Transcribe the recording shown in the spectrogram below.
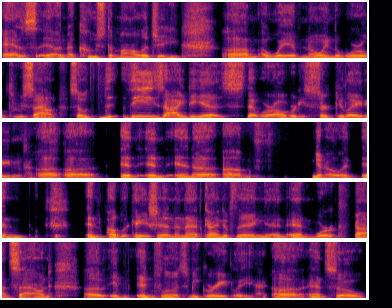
as an acoustemology, um, a way of knowing the world through sound. So th- these ideas that were already circulating uh, uh, in in in a um, you know in, in in publication and that kind of thing and and work on sound uh, it influenced me greatly uh, and so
